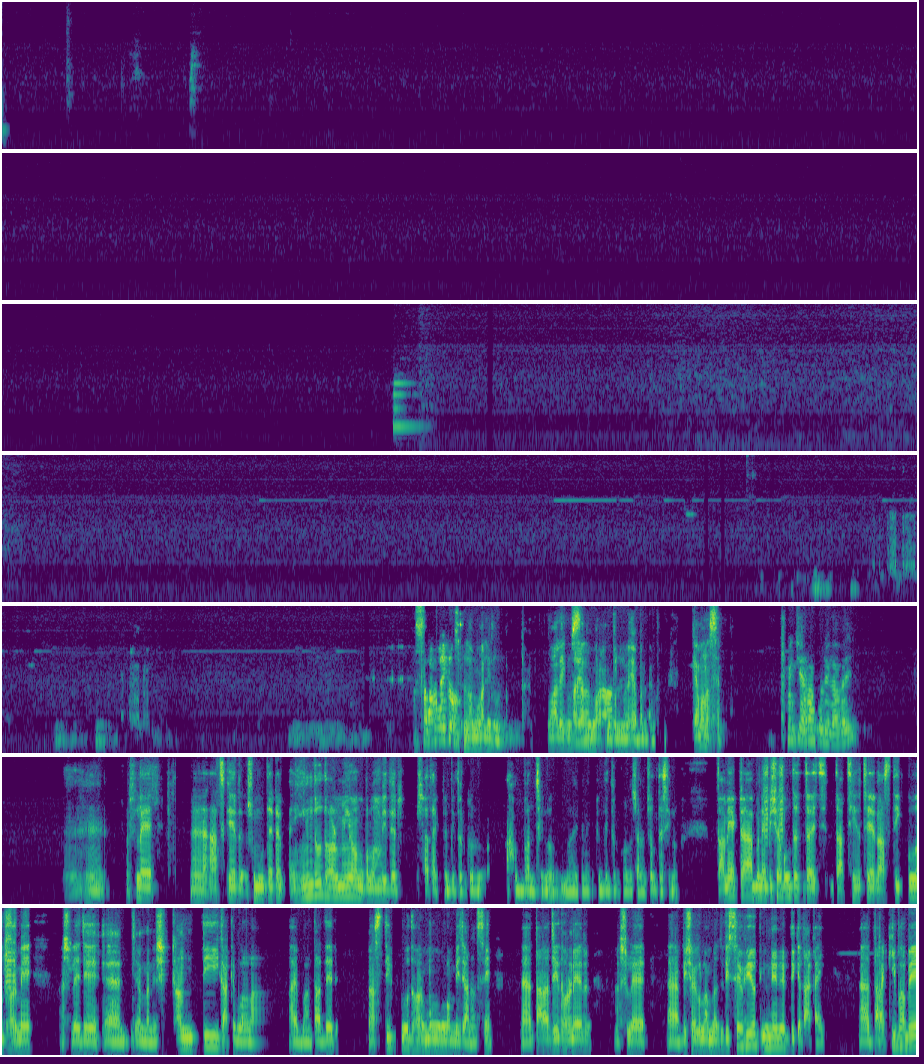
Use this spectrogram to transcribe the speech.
আসসালামু আলাইকুম। আসসালামু আলাইকুম। ওয়ালাইকুম আসসালাম ওয়া রাহমাতুল্লাহি ওয়া বারাকাতুহু। কেমন আছেন? জি আলহামদুলিল্লাহ ভাই। হ্যাঁ আসলে আজকের সম্ভবত এটা হিন্দু ধর্মীয় অবলম্বীদের সাথে একটা বিতর্ক আহ্বান ছিল বা এখানে একটা বিতর্ক আলোচনা চলতেছিল। তো আমি একটা মানে বিষয় বলতে চাচ্ছি হচ্ছে নাস্তিক ধর্মে আসলে যে আহ, যে মানে শান্তি কাকে বলা হয় বা তাদের নাস্তিক ধর্ম অবলম্বী যারা আছে তারা যে ধরনের আসলে বিষয়গুলো আমরা যদি সোভিয়েত ইউনিয়নের দিকে তাকাই তারা কীভাবে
